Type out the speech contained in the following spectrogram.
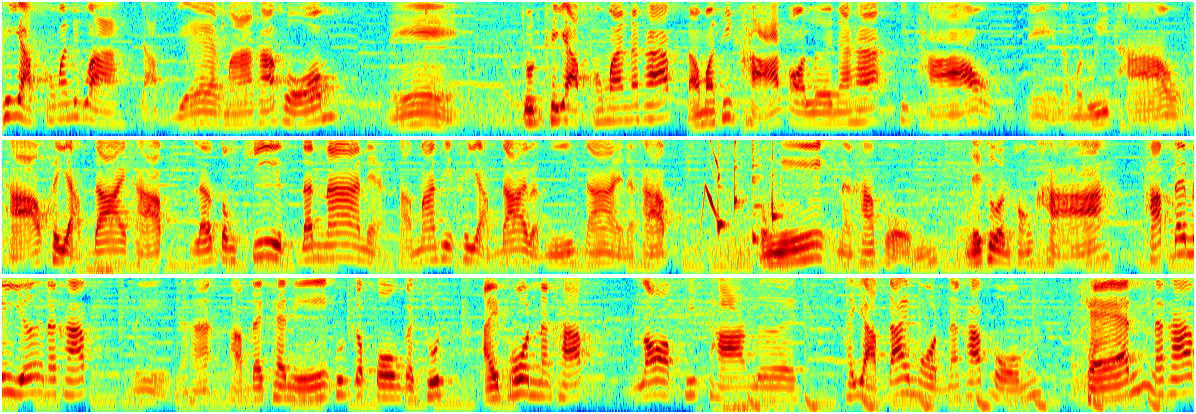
ขยับของมันดีกว่า จับแยกมาครับผมนี่จุดขยับของมันนะครับ เรามาที่ขาก่อนเลยนะฮะที่เท้านี่เรามาดูที่เท้า เท้าขยับได้ครับ แล้วตรงคีบด้านหน้าเนี่ยสามารถที่ขยับได้แบบนี้ได้นะครับ ตรงนี้นะครับผมในส่วนของขาพับได้ไม่เยอะนะครับ นี่นะฮะพับได้แค่นี้ชุดกระโปรงกับชุดไอพ่นนะครับ รอบทิศทางเลย ขยับได้หมดนะครับ ผมแขนนะครับ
